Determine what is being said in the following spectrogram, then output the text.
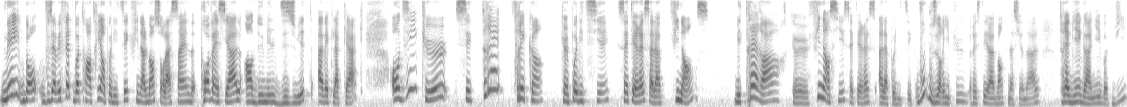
mais bon, vous avez fait votre entrée en politique finalement sur la scène provinciale en 2018 avec la CAQ. On dit que c'est très fréquent qu'un politicien s'intéresse à la finance mais très rare qu'un financier s'intéresse à la politique. Vous, vous auriez pu rester à la Banque nationale, très bien gagner votre vie.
